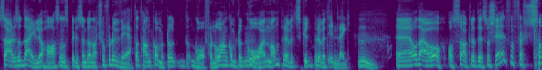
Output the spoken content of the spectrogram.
Så er det så deilig å ha sånne spillere som Garnaccio, for du vet at han kommer til å gå for noe. Han kommer til å gå av en mann, prøve et skudd, prøve et innlegg. Eh, og det er jo også akkurat det som skjer, for først så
